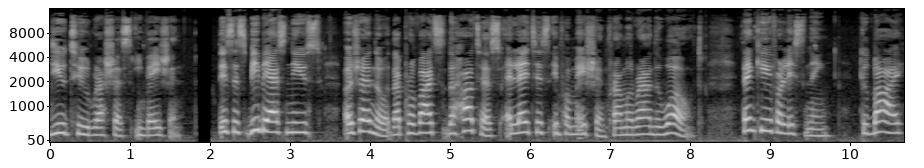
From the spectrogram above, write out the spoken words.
due to Russia's invasion. This is BBS News, a channel that provides the hottest and latest information from around the world. Thank you for listening. Goodbye.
